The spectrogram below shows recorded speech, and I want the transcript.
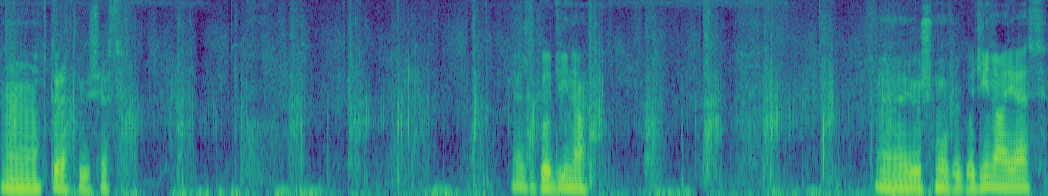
Hmm, która tu już jest? Jest godzina. E, już mówię, godzina jest.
